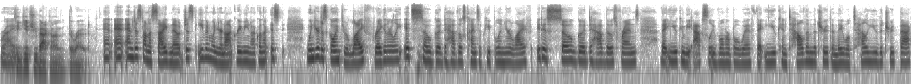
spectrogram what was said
right, to get you back on the road. And, and, and just on a side note, just even when you're not grieving, you're not going there. It's when you're just going through life regularly. It's so good to have those kinds of people in your life. It is so good to have those friends that you can be absolutely vulnerable with, that you can tell them the truth, and they will tell you the truth back.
